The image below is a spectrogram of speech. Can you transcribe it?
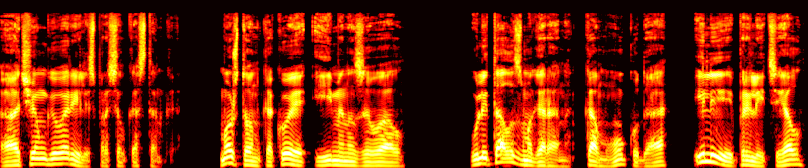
«А о чем говорили?» — спросил Костенко. «Может, он какое имя называл?» «Улетал из Магарана? Кому? Куда? Или прилетел?»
